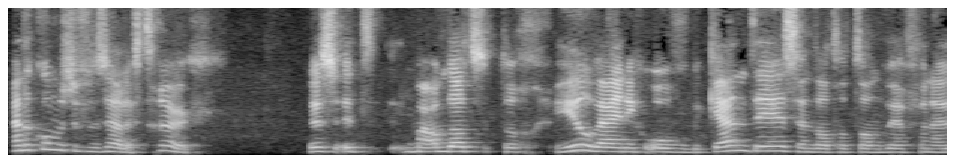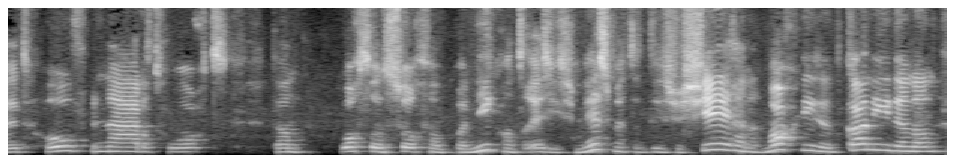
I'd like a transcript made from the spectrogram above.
en dan komen ze vanzelf terug. Dus het, maar omdat er heel weinig over bekend is en dat dat dan weer vanuit het hoofd benaderd wordt, dan wordt er een soort van paniek, want er is iets mis met het dissociëren en dat mag niet en dat kan niet. En dan,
